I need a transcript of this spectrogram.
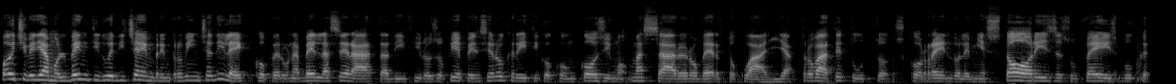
Poi ci vediamo il 22 dicembre in provincia di Lecco per una bella serata di filosofia e pensiero critico con Cosimo Massaro e Roberto Quaglia. Trovate tutto scorrendo le mie stories su Facebook,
